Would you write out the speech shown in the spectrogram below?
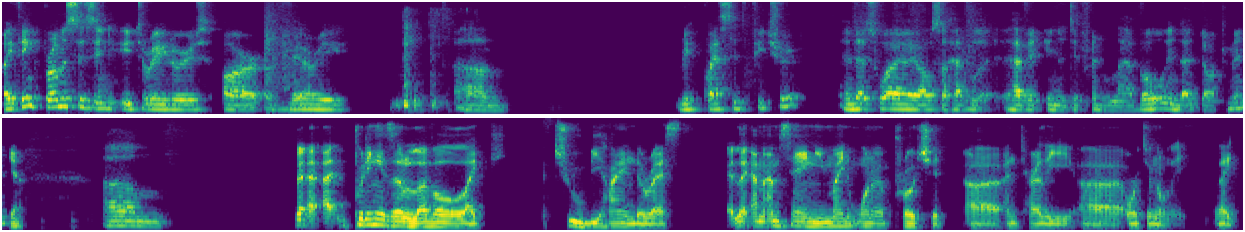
I think promises and iterators are a very um, requested feature. And that's why I also have have it in a different level in that document. Yeah. Um, but I, I- putting it at a level like two behind the rest, like I'm, I'm saying you might want to approach it uh, entirely uh, orthogonally. Like,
